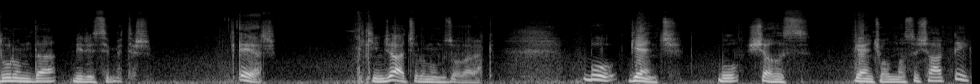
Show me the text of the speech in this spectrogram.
durumda birisi midir? Eğer ikinci açılımımız olarak bu genç, bu şahıs genç olması şart değil.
